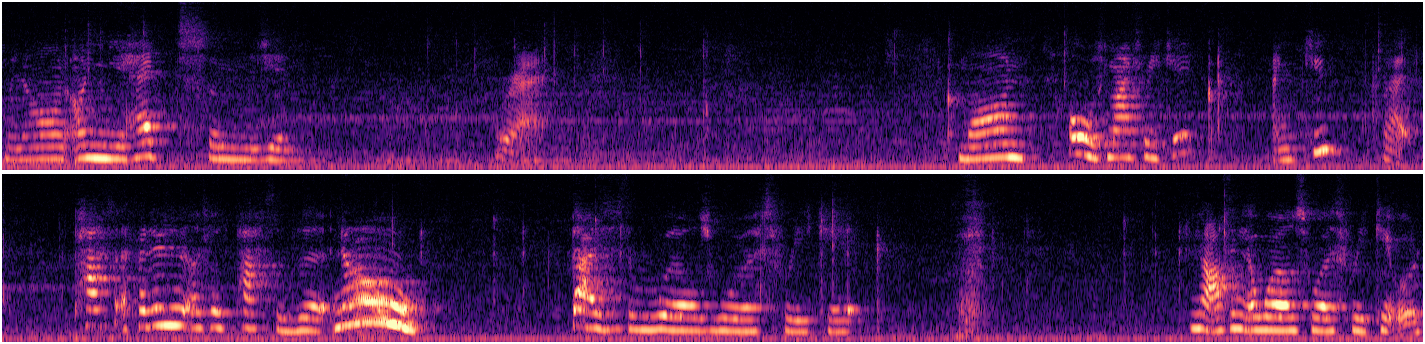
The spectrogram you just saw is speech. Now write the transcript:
Coming on, on your head, son Jim. Right. Come on. Oh, it's my free kick. Thank you. Right. Pass, if I do a little pass the, no! That is the world's worst free kick. No, I think the world's worst free kick would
